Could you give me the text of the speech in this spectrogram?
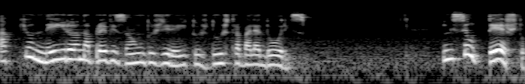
a pioneira na previsão dos direitos dos trabalhadores. Em seu texto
